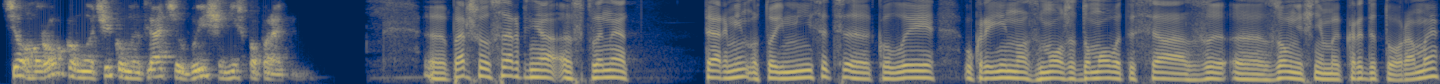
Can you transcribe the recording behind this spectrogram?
цього року ми очікуємо інфляцію вище, ніж попередньо. Е, 1 серпня е, сплине термін, у той місяць, е, коли Україна зможе домовитися з е, зовнішніми кредиторами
